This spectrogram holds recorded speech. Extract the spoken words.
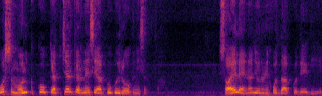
उस मुल्क को कैप्चर करने से आपको कोई रोक नहीं सकता। सॉयल है ना जो उन्होंने ख़ुद आपको दे दी है।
